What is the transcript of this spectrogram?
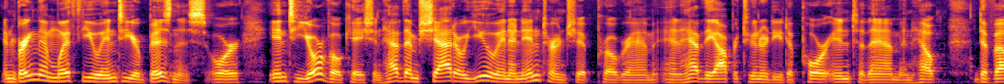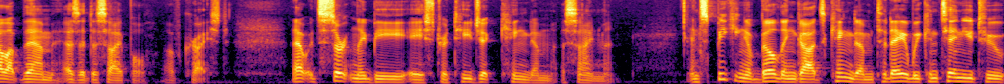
and bring them with you into your business or into your vocation. Have them shadow you in an internship program and have the opportunity to pour into them and help develop them as a disciple of Christ. That would certainly be a strategic kingdom assignment. And speaking of building God's kingdom, today we continue to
